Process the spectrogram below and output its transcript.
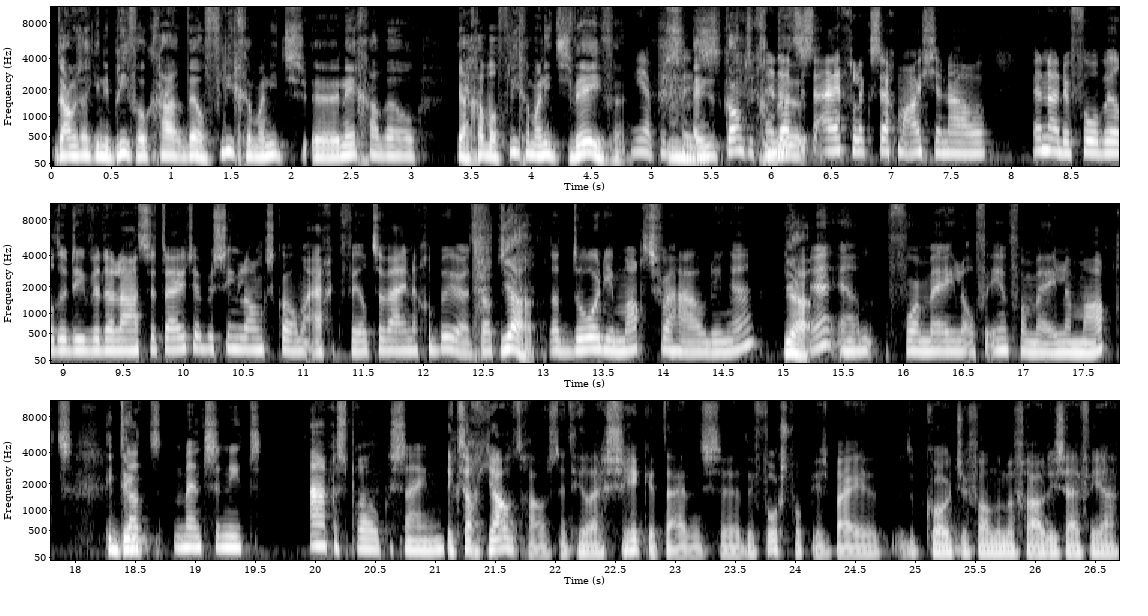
daarom zei ik in de brief ook, ga wel vliegen, maar niet, nee, ga wel, ja, ga wel vliegen, maar niet zweven. Ja, precies. En dat kan natuurlijk En dat is eigenlijk, zeg maar, als je nou... En naar de voorbeelden die we de laatste tijd hebben zien langskomen... eigenlijk veel te weinig gebeurt. Dat, Ja. dat door die machtsverhoudingen... Ja. Hè, en formele of informele macht... Ik denk- dat mensen niet aangesproken zijn. Ik zag jou trouwens net heel erg schrikken tijdens eh, de Foxpopjes bij de quoteje van de mevrouw die zei van ja,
